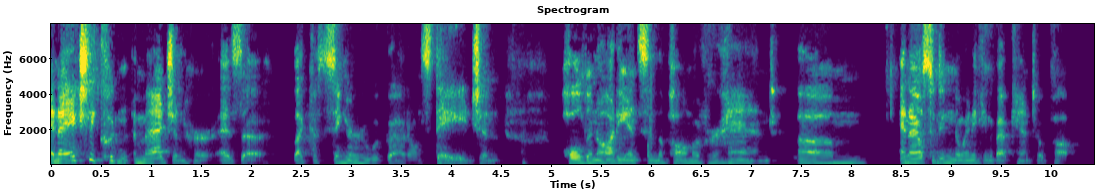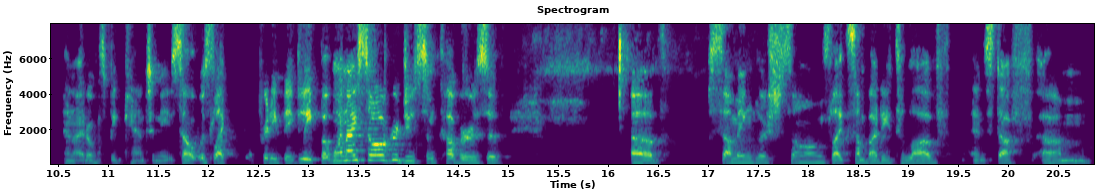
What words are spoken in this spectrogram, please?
and i actually couldn't imagine her as a like a singer who would go out on stage and hold an audience in the palm of her hand. Um, and i also didn't know anything about canto pop and i don't speak cantonese so it was like a pretty big leap. But when i saw her do some covers of of some english songs like somebody to love and stuff um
